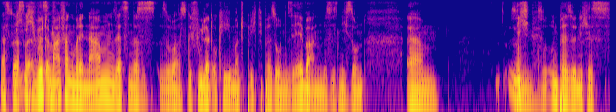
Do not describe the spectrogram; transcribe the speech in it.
Du Ich, das, ich würde am Anfang immer den Namen setzen, dass es so das Gefühl hat, okay, man spricht die Person selber an und es ist nicht so ein, ähm, so, Nicht- ein, so unpersönliches,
